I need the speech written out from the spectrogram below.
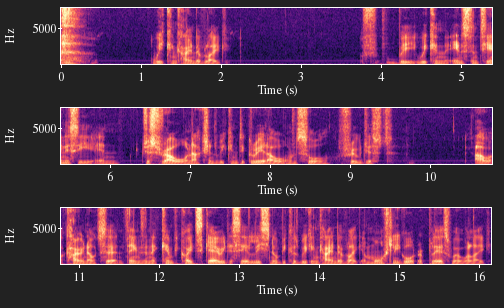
we can kind of like f- we we can instantaneously in just through our own actions we can degrade our own soul through just out carrying out certain things, and it can be quite scary to say at least, you know, because we can kind of like emotionally go to a place where we're like,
